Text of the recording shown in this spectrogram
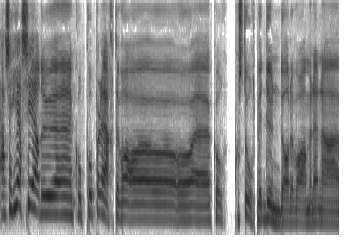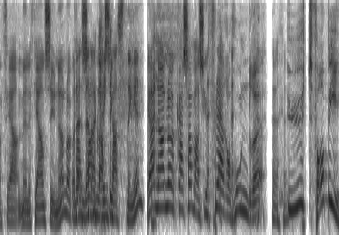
altså Her ser du eh, hvor populært det var, og, eh, hvor, hvor stort vidunder det var med denne fjern, med fjernsynet. Og den, denne kringkastingen. Ja, Nå kan samle seg flere hundre ut forbi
